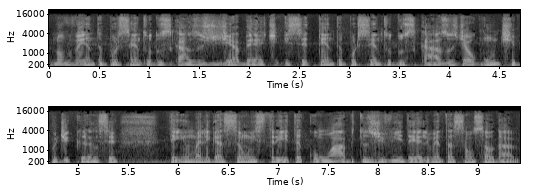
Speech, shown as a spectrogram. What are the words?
90% dos casos de diabetes e 70% dos casos de algum tipo de câncer têm uma ligação estreita com hábitos de vida e alimentação saudável.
